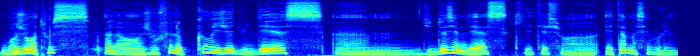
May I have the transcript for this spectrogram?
Bonjour à tous. Alors, je vous fais le corrigé du DS, euh, du deuxième DS qui était sur un état massé volume.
